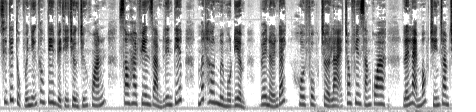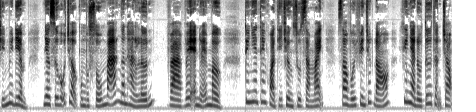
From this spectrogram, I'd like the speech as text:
Xin tiếp tục với những thông tin về thị trường chứng khoán. Sau hai phiên giảm liên tiếp, mất hơn 11 điểm, VN Index hồi phục trở lại trong phiên sáng qua, lấy lại mốc 990 điểm nhờ sự hỗ trợ của một số mã ngân hàng lớn và VNM. Tuy nhiên, thanh khoản thị trường sụt giảm mạnh so với phiên trước đó khi nhà đầu tư thận trọng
